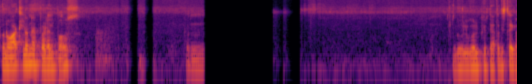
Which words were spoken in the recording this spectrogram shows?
पण वाटलं नाही पडेल पाऊस. पण गोल गोल फिरते. आता दिसतंय का?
